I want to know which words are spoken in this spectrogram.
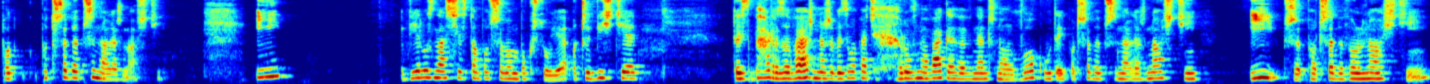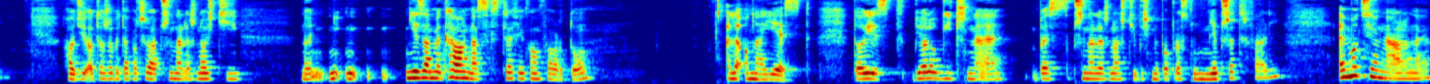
po, potrzebę przynależności. I wielu z nas się z tą potrzebą boksuje. Oczywiście to jest bardzo ważne, żeby złapać równowagę wewnętrzną wokół tej potrzeby przynależności i przy, potrzeby wolności. Chodzi o to, żeby ta potrzeba przynależności no, nie zamykała nas w strefie komfortu, ale ona jest. To jest biologiczne, bez przynależności byśmy po prostu nie przetrwali, emocjonalne,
